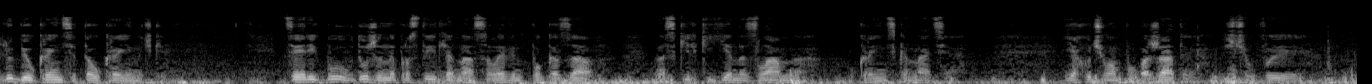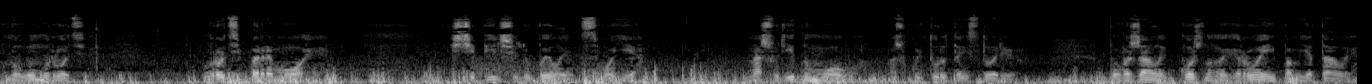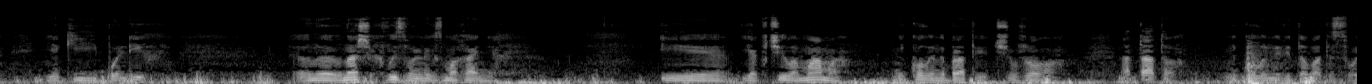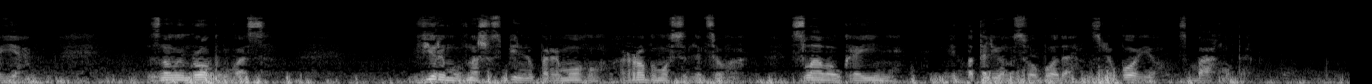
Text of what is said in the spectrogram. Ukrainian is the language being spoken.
Любі українці та україночки. Цей рік був дуже непростий для нас, але він показав, наскільки є незламна українська нація. Я хочу вам побажати, щоб ви в новому році, в році перемоги, ще більше любили своє, нашу рідну мову, нашу культуру та історію. Поважали кожного героя і пам'ятали, який поліг в наших визвольних змаганнях. І як вчила мама, ніколи не брати чужого, а тато ніколи не віддавати своє. З Новим роком вас! Віримо в нашу спільну перемогу, робимо все для цього. Слава Україні! Від батальйону Свобода з любов'ю з Бахмута.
